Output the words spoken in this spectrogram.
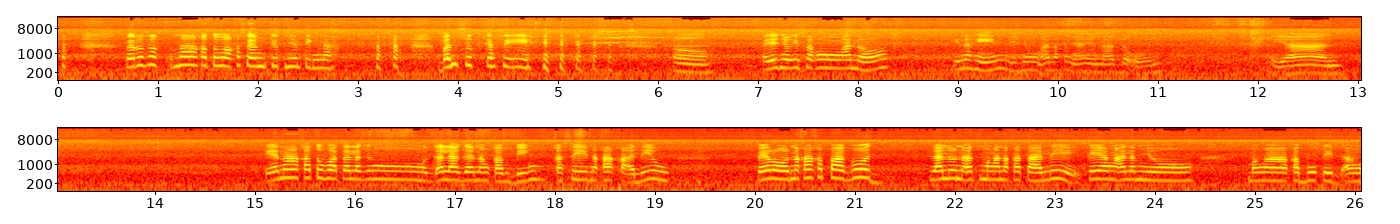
Pero nakakatuwa kasi ang cute niya tingnan. Bansot kasi eh. Oh. ayan yung isa kong ano inahin. Yun yung anak niya yun na doon. Ayan. Kaya nakakatuwa talagang mag-alaga ng kambing kasi nakakaaliw. Pero nakakapagod. Lalo na at mga nakatali. Kaya nga alam nyo, mga kabukid ang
